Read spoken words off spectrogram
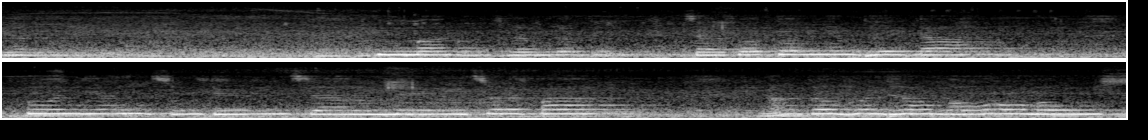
恋。漫长路，走过光阴褪淡，欢欣总短暂，未再返。哪个看透我梦想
